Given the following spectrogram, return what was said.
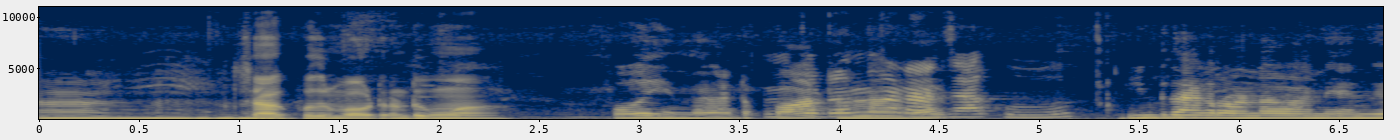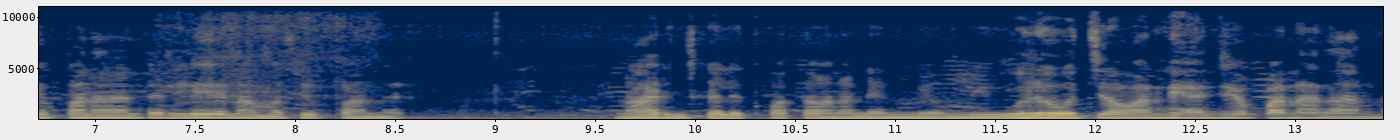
ఉమ్, చాకు పొద్దున బాగుంటారంటే ఉమా? పోయింది? అంటే పోతున్నాగా ఇంటి దగ్గర ఉండవని అని చెప్పాను అంటే లేనమ్మ చెప్పు అన్నాడు నారింజకాయలు ఎత్తుకొస్తామని నేను మేము మీ ఊరే వచ్చామని అని చెప్పాను అని అన్న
